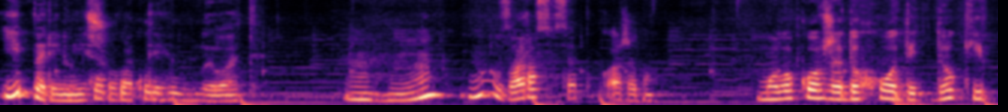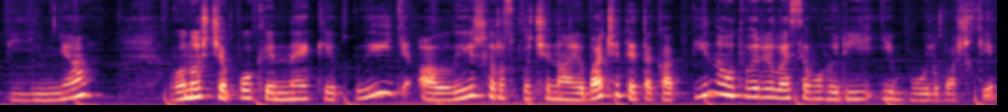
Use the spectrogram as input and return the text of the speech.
і перемішувати. Угу. Ну, зараз все покажемо. Молоко вже доходить до кипіння. Воно ще поки не кипить, а лише розпочинає. Бачите, така піна утворилася вгорі і бульбашки.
